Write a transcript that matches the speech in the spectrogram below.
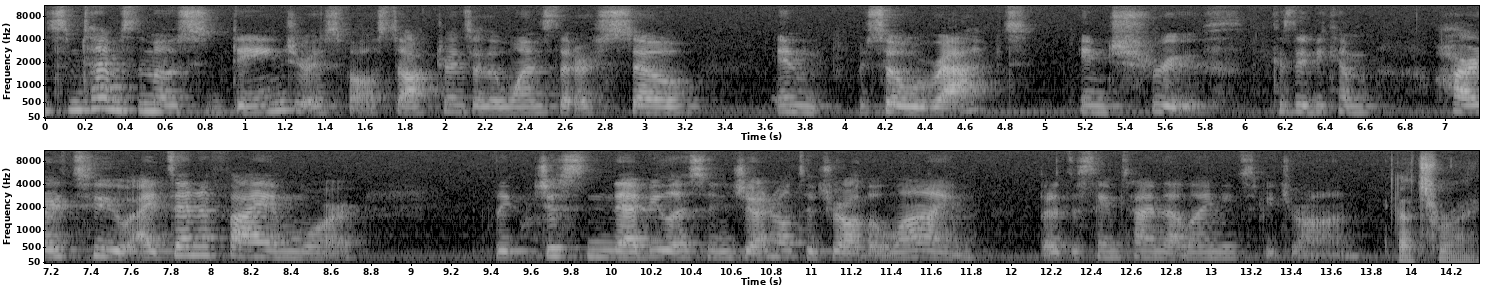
sometimes the most dangerous false doctrines are the ones that are so in so wrapped in truth because they become harder to identify and more like just nebulous in general to draw the line. But at the same time, that line needs to be drawn. That's right.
